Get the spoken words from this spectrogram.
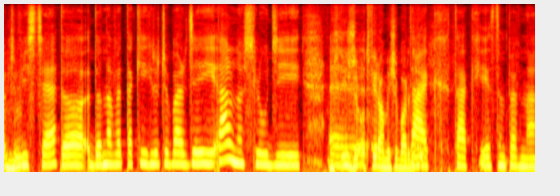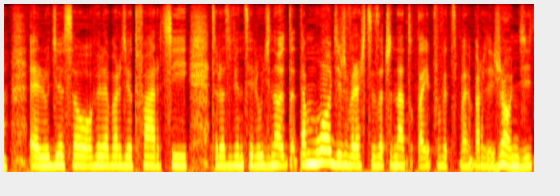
oczywiście, do, do nawet takich rzeczy bardziej mentalność ludzi. Myślisz, e, że otwieramy się bardziej? Tak, tak, jestem pewna. E, Ludzie są o wiele bardziej otwarci, coraz więcej ludzi, no ta młodzież wreszcie zaczyna tutaj powiedzmy bardziej rządzić,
